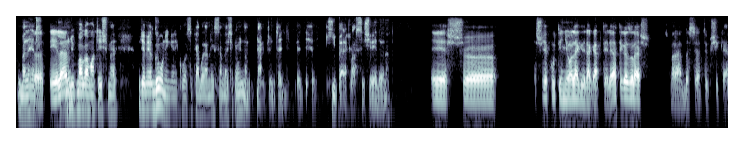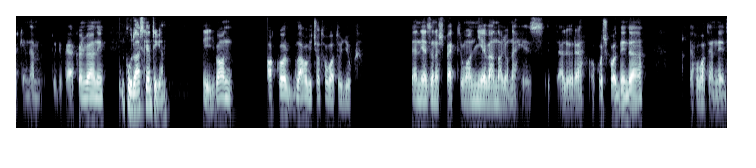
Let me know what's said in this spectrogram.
Beleért, télen. Mondjuk magamat is, mert ugye még a Groningeni korszakából emlékszem, és nekem nem, nem tűnt egy, egy hiperklasszis védőnek. És, és ugye Coutinho a legdrágább téli átigazolás, ezt már átbeszéltük, sikerként nem tudjuk elkönyvelni. Kudarcként igen. Így van. Akkor Vlahovicsot hova tudjuk tenni ezen a spektrumon? Nyilván nagyon nehéz itt előre okoskodni, de, de hova tennéd?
